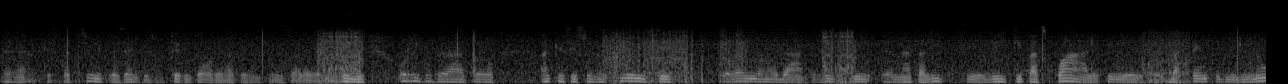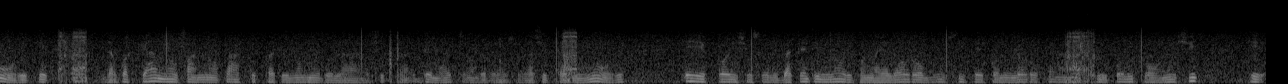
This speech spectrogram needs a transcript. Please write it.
eh, attestazioni presenti sul territorio della provincia di Salerno, quindi ho recuperato anche se sono alcuni che provengono da riti eh, natalizi, riti pasquali, quindi battenti di minori che da qualche anno fanno parte del patrimonio della città, demostrano della città di minori e poi ci sono i battenti minori con le loro musiche, con i loro canti polifonici che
